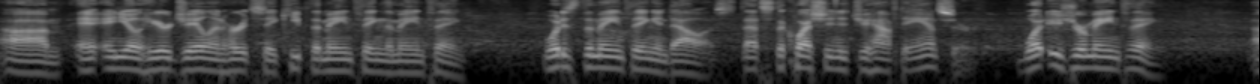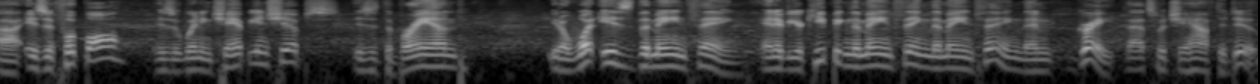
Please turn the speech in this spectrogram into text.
um, and, and, you'll hear Jalen Hurts say, keep the main thing the main thing. What is the main thing in Dallas? That's the question that you have to answer. What is your main thing? Uh, is it football? Is it winning championships? Is it the brand? You know, what is the main thing? And if you're keeping the main thing the main thing, then great, that's what you have to do.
